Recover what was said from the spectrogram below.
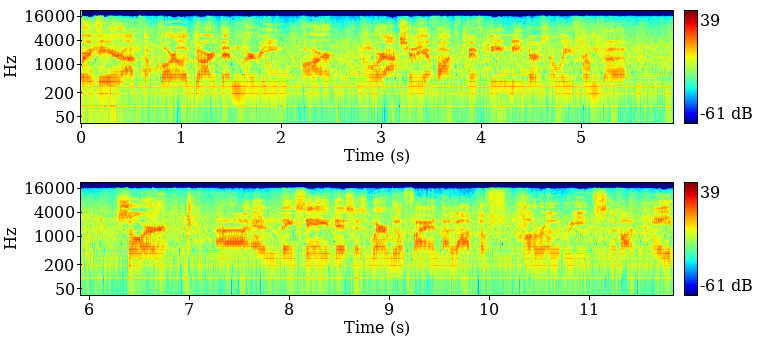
we're here at the Coral Garden Marine Park. No, we're actually about 15 meters away from the shore. Uh, and they say this is where we'll find a lot of coral reefs. About eight,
